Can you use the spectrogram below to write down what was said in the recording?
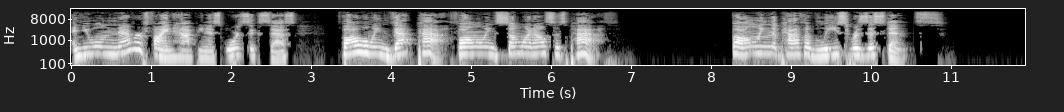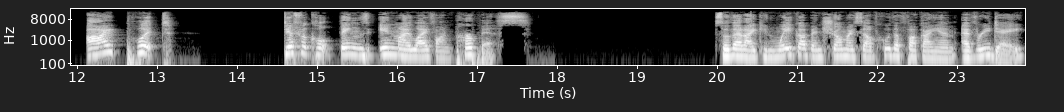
And you will never find happiness or success following that path, following someone else's path, following the path of least resistance. I put difficult things in my life on purpose so that I can wake up and show myself who the fuck I am every day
